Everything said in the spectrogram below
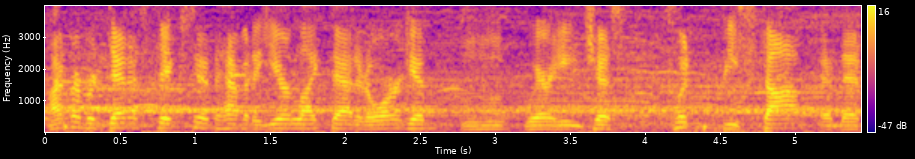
I remember Dennis Dixon having a year like that at Oregon mm -hmm. where he just couldn't be stopped and then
